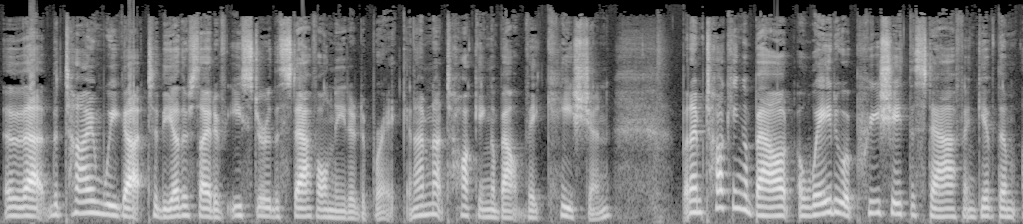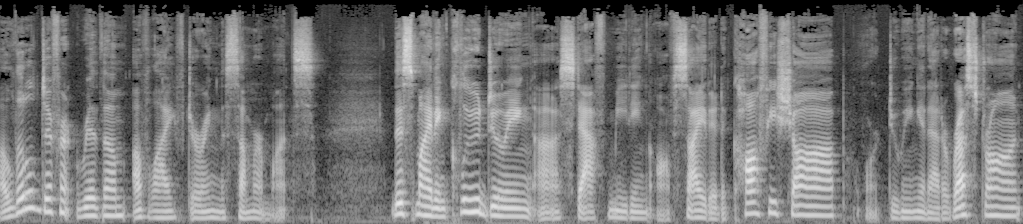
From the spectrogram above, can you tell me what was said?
that the time we got to the other side of Easter, the staff all needed a break. And I'm not talking about vacation, but I'm talking about a way to appreciate the staff and give them a little different rhythm of life during the summer months. This might include doing a staff meeting offsite at a coffee shop or doing it at a restaurant.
